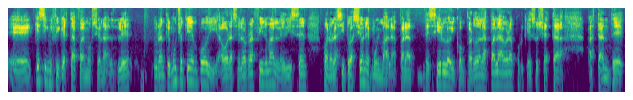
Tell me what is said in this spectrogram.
eh, ¿Qué significa estafa emocional? Le, durante mucho tiempo, y ahora se lo reafirman, le dicen, bueno, la situación es muy mala. Para decirlo y con perdón las palabras, porque eso ya está bastante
